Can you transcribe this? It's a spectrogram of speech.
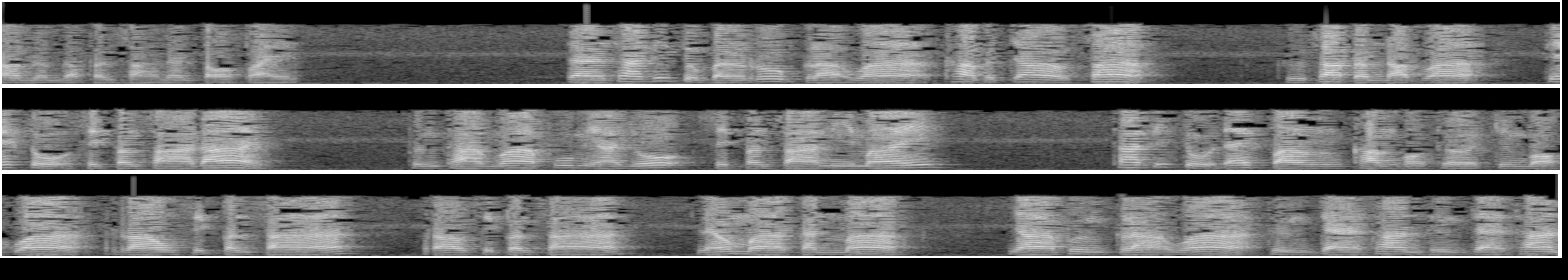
ตามลำดับพรรษานั้นต่อไป แต่ถ้าพิสุบางรูปกล่าวว่าข้าพเจ้าทราบ คือทราบลำดับว่าพิสุสิบพรรษาได้ พึงถามว่าผู้มีอายุสิบพรรษามีไหมถ้าพิสุได้ฟังคำของเธอจึงบอกว่าเราสิบพรรษา เราสิบพรรษาแล้วมากันมาก อย่าพึงกล่าวว่าถึงแก่ท่านถึงแก่ท่าน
